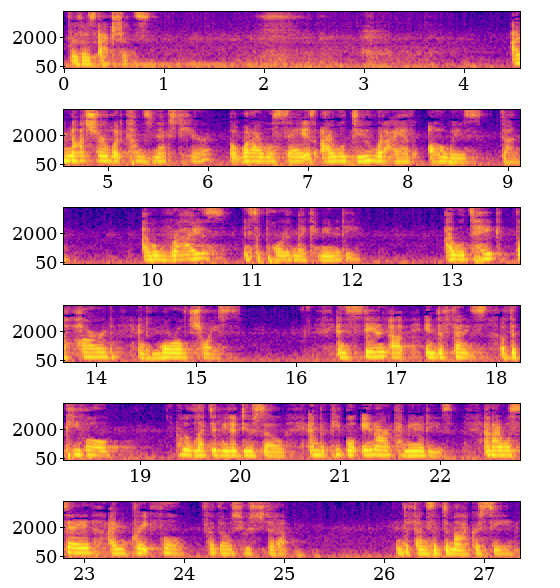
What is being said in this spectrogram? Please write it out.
for those actions. I'm not sure what comes next here, but what I will say is I will do what I have always done. I will rise in support of my community. I will take the hard and moral choice and stand up in defense of the people who elected me to do so and the people in our communities. And I will say I'm grateful for those who stood up in defense of democracy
